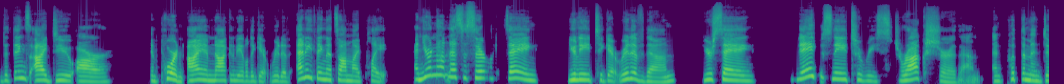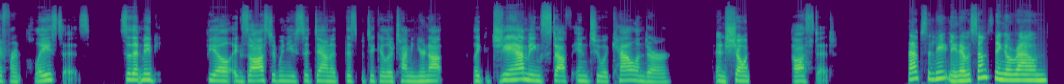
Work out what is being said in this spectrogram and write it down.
the things I do are important. I am not going to be able to get rid of anything that's on my plate. And you're not necessarily saying you need to get rid of them. You're saying they just need to restructure them and put them in different places so that maybe feel exhausted when you sit down at this particular time and you're not like jamming stuff into a calendar and showing exhausted. Absolutely. There was something around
